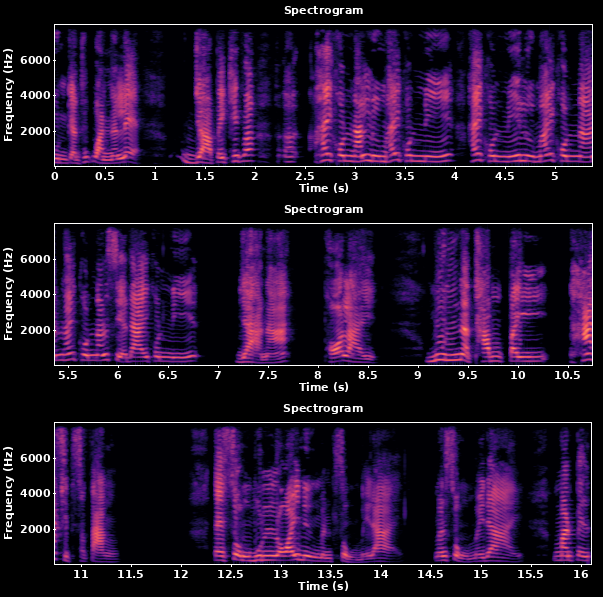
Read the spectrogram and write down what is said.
บุญกันทุกวันนั่นแหละ อย่าไปคิดว่าให้คนนั้นลืมให้คนนี้ ให้คนนี้ลืมให้คนนั้น ให้คนนั้นเสียดายคนนี้ อย่านะ เพราะอะไร บุญน่ะทำไปห้าสิบสตังค์แต่ส่งบุญร้อยหนึ่งมันส่งไม่ได้ มันส่งไม่ได้ มันเป็น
